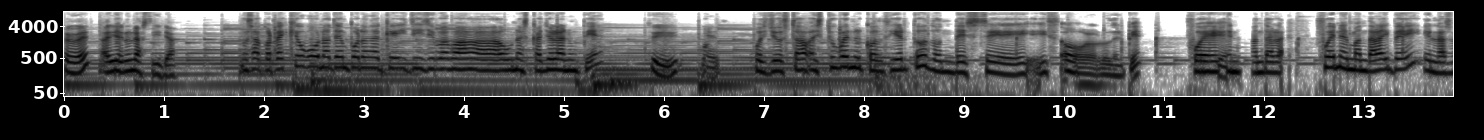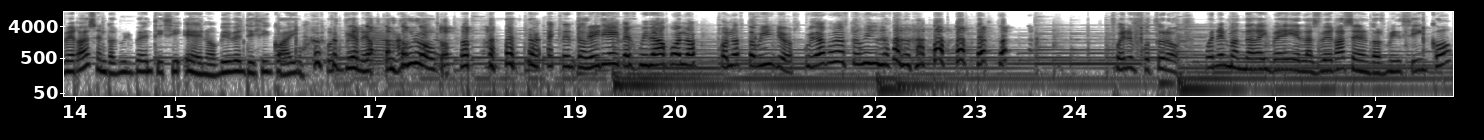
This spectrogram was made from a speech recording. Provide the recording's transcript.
¿Lo ves? Ahí en una silla. ¿Os acordáis que hubo una temporada que AJ llevaba una escayola en un pie? Sí. Pues yo estaba, estuve en el concierto donde se hizo lo del pie. Fue en, Mandala- fue en el Mandalay Bay, en Las Vegas, en 2025, eh, no, 2025 ahí. Hostia, me duro. Cuidado con los, con los tobillos, cuidado con los tobillos. Fue en el futuro. Fue en el Mandalay Bay, en Las Vegas, en el 2005,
